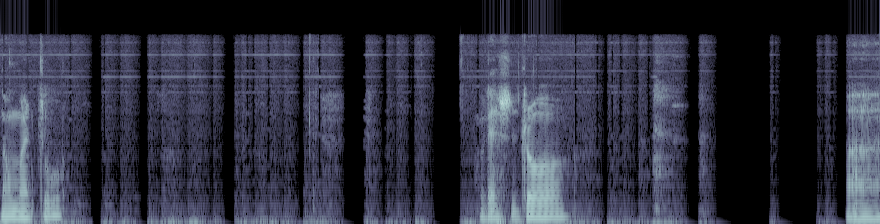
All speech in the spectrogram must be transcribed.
Number two. Let's draw uh,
